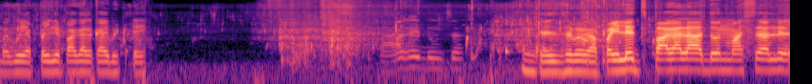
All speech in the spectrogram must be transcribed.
बघूया पहिले पागाला काय भेटते काय आहे तुमचं. बघा पहिलेच पागाला दोन मासे आले.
